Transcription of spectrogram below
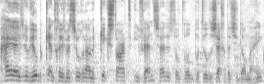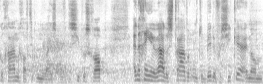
hij is ook heel bekend geweest met zogenaamde kickstart-events. Hè. Dus dat, wil, dat wilde zeggen dat je dan daarheen kon gaan. Dan gaf hij onderwijs over discipelschap. En dan ging je daarna de straat op om te bidden voor zieken. En dan,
